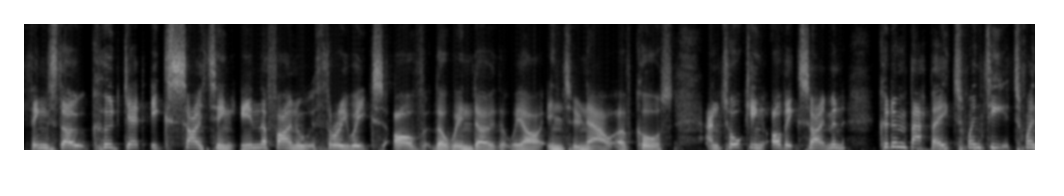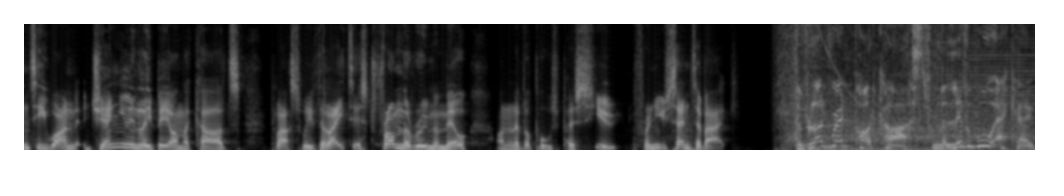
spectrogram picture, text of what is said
Things, though, could get exciting in the final three weeks of the window that we are into now, of course. And talking of excitement, could Mbappe 2021 genuinely be on the cards? Plus, we've the latest from the rumour mill on Liverpool's pursuit for a new centre back. The Blood Red Podcast from the Liverpool Echo.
